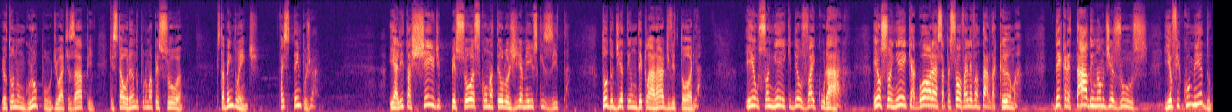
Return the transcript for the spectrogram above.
Eu estou num grupo de WhatsApp que está orando por uma pessoa que está bem doente. Faz tempo já. E ali está cheio de pessoas com uma teologia meio esquisita. Todo dia tem um declarar de vitória. Eu sonhei que Deus vai curar. Eu sonhei que agora essa pessoa vai levantar da cama. Decretado em nome de Jesus. E eu fico com medo.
